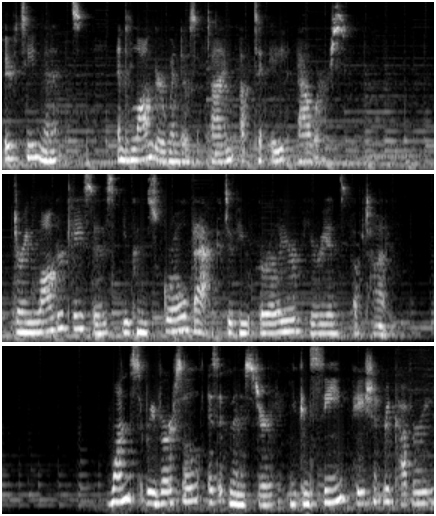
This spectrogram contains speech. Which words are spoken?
15 minutes and longer windows of time up to 8 hours. During longer cases, you can scroll back to view earlier periods of time. Once reversal is administered, you can see patient recovery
